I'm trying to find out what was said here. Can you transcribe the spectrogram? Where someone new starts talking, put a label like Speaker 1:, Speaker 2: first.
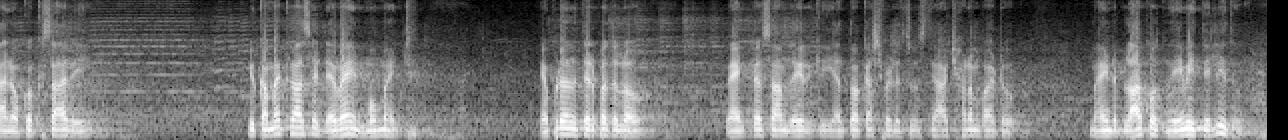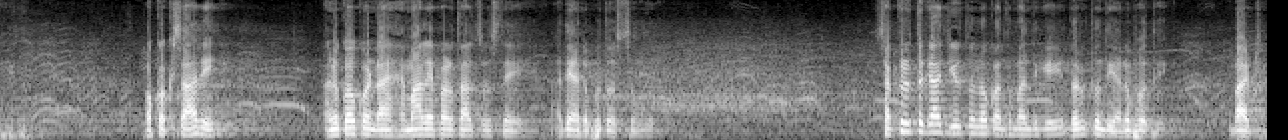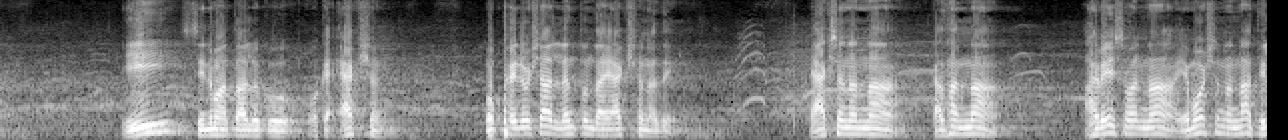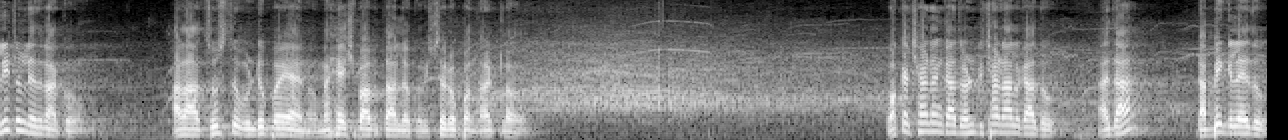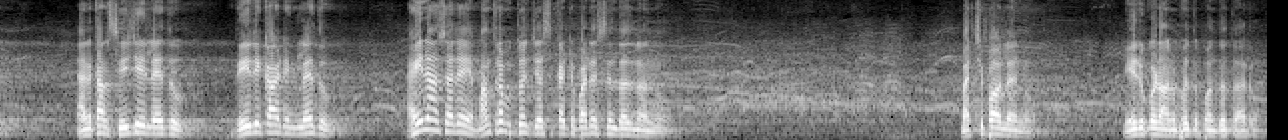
Speaker 1: కానీ ఒక్కొక్కసారి you come across a divine moment ఎప్పుడైనా తిరుపతిలో వెంకటేశ్వర స్వామి దగ్గరికి ఎంతో కష్టపడి చూస్తే ఆ క్షణం పాటు మైండ్ బ్లాక్ అవుతుంది ఏమీ తెలియదు ఒక్కొక్కసారి అనుకోకుండా హిమాలయ పర్వతాలు చూస్తే అదే అనుభూతి వస్తుంది. సకృతిగా జీవితంలో కొంతమందికి దొరుకుతుంది అనుభూతి. బట్ ఈ సినిమా తాలూకు ఒక యాక్షన్ ముప్పై నిమిషాలు లెంత్ ఉంది ఆ యాక్షన్ అది. యాక్షన్ అన్నా కథ అన్నా ఆవేశం అన్నా ఎమోషన్ అన్నా తెలియటం లేదు నాకు. అలా చూస్తూ ఉండిపోయాను మహేష్ బాబు తాలూకు విశ్వరూపం దాంట్లో. ఒక క్షణం కాదు రెండు క్షణాలు కాదు. అదా? డబ్బింగ్ లేదు. వెనకాల సీజీ లేదు. రీ రికార్డింగ్ లేదు. అయినా సరే మంత్రముగ్ధం చేసి కట్టి పడేసింది అది నన్ను. మర్చిపోలేను. మీరు కూడా అనుభూతి పొందుతారు.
